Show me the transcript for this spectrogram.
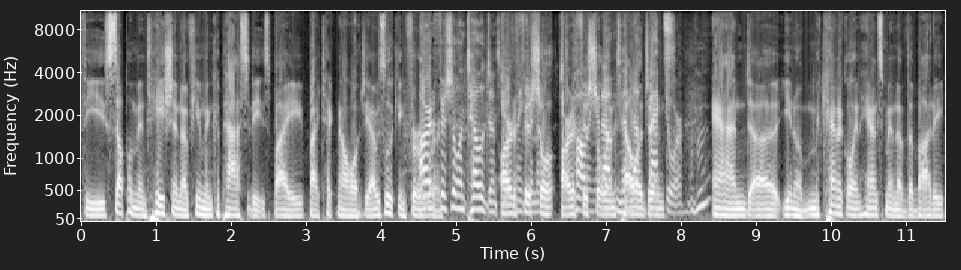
the supplementation of human capacities by by technology. I was looking for artificial intelligence. Artificial artificial intelligence and, mm-hmm. and uh, you know mechanical enhancement of the body.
